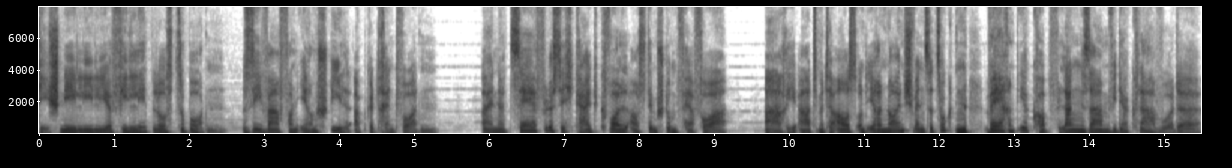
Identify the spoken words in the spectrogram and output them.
Die Schneelilie fiel leblos zu Boden. Sie war von ihrem Stiel abgetrennt worden. Eine zähe Flüssigkeit quoll aus dem Stumpf hervor. Ari atmete aus und ihre neun Schwänze zuckten, während ihr Kopf langsam wieder klar wurde.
